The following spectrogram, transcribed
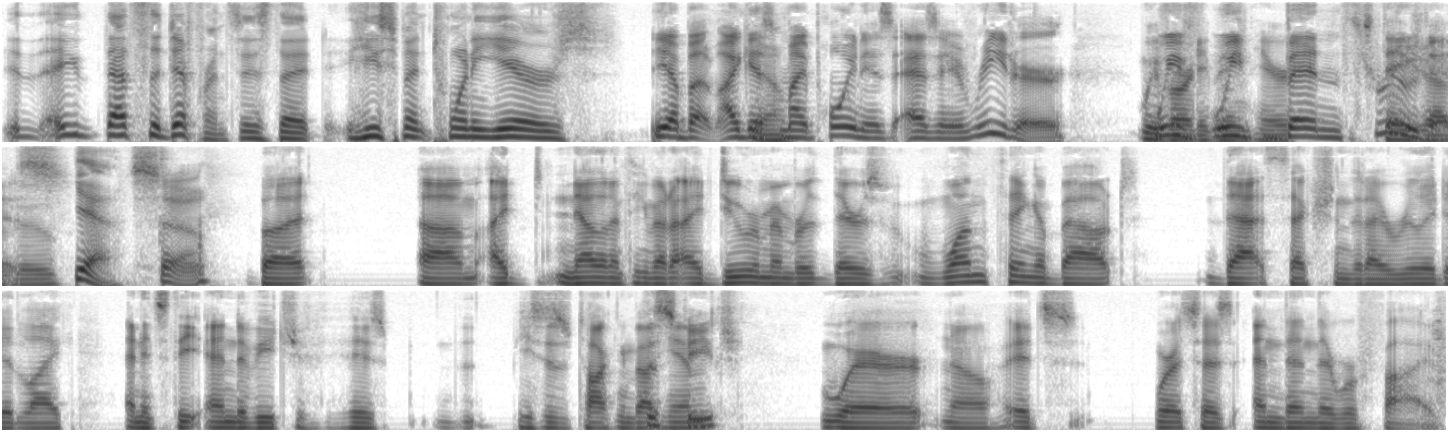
it, it- that's the difference is that he spent 20 years. yeah, but I guess Yeah. my point is, as a reader, We've, we've, already been we've here. been through deja this. vu. Yeah. So But um, I now that I'm thinking about it, I do remember there's one thing about that section that I really did like, and it's the end of each of his pieces of talking the about him, speech. Where no, it's where it says, and then there were five,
